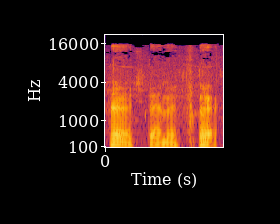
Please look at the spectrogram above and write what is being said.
je t'aime frère.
